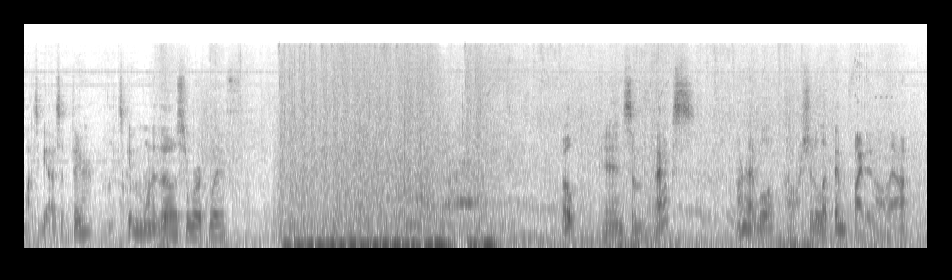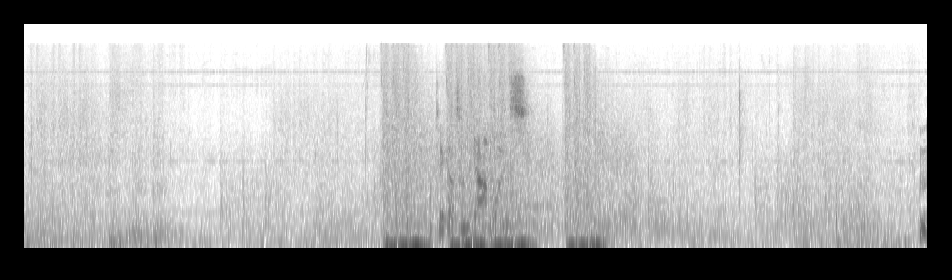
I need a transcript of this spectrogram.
lots of guys up there. Let's give him one of those to work with. Oh, and some Vex? Alright, well, oh, I should have let them fight it all out. Take out some goblins. Hmm.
